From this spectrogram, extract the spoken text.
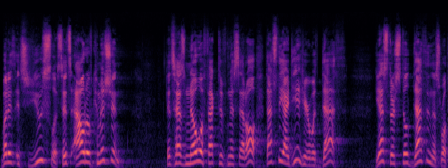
but it's useless. It's out of commission. It has no effectiveness at all. That's the idea here with death. Yes, there's still death in this world.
